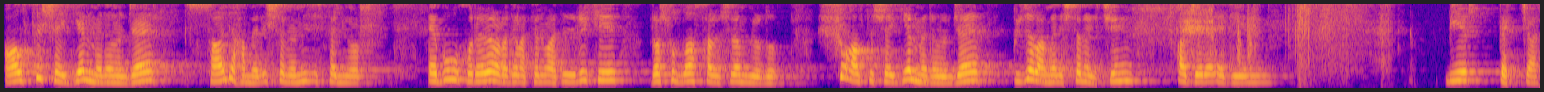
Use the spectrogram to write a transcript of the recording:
Altı şey gelmeden önce salih amel işlememiz isteniyor. Ebu Hureyre radıyallahu anh rivayet edilir ki Resulullah sallallahu aleyhi ve sellem buyurdu. Şu altı şey gelmeden önce güzel amel işlemek için acele edin. Bir, Deccal.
